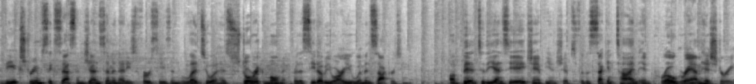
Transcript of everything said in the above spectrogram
The extreme success in Jen Simonetti's first season led to a historic moment for the CWRU women's soccer team. A bid to the NCAA championships for the second time in program history.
